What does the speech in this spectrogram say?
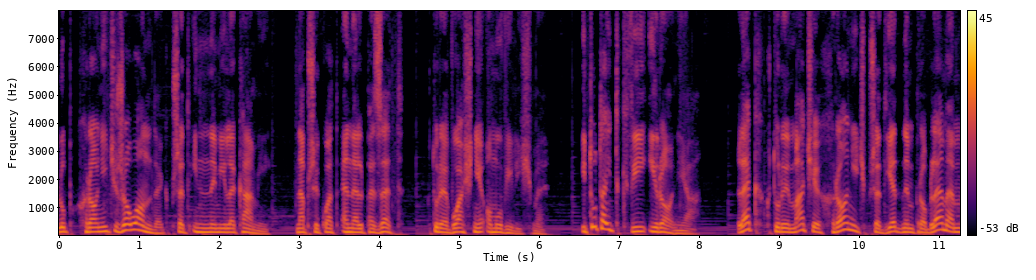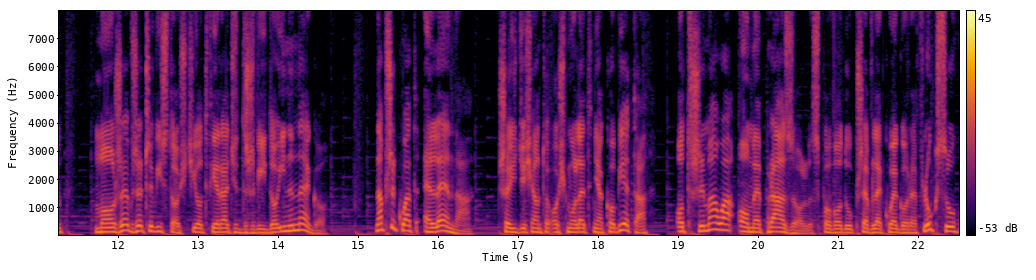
lub chronić żołądek przed innymi lekami, np. NLPZ, które właśnie omówiliśmy. I tutaj tkwi ironia. Lek, który macie chronić przed jednym problemem, może w rzeczywistości otwierać drzwi do innego. Na przykład Elena, 68-letnia kobieta, otrzymała omeprazol z powodu przewlekłego refluksu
